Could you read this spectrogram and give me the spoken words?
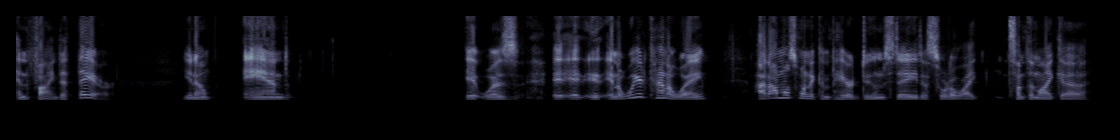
and find it there, you know? And it was, it, it, in a weird kind of way, I'd almost want to compare Doomsday to sort of like something like a,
